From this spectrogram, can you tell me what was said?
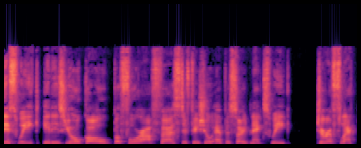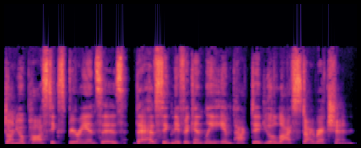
This week, it is your goal before our first official episode next week to reflect on your past experiences that have significantly impacted your life's direction.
